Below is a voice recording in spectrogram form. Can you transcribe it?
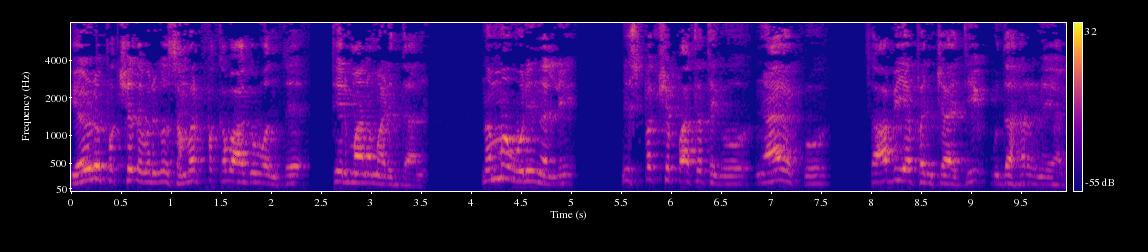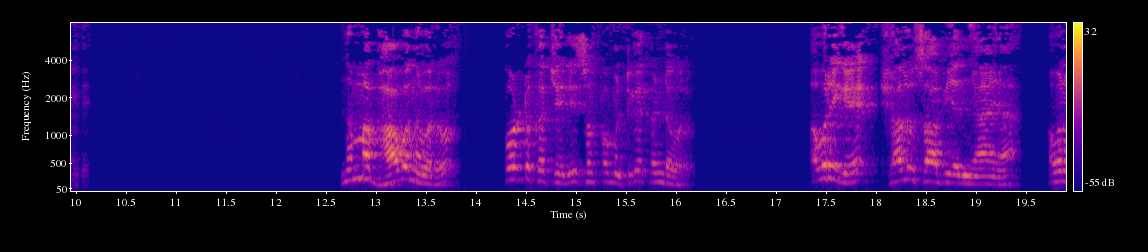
ಎರಡು ಪಕ್ಷದವರೆಗೂ ಸಮರ್ಪಕವಾಗುವಂತೆ ತೀರ್ಮಾನ ಮಾಡಿದ್ದಾನೆ. ನಮ್ಮ ಊರಿನಲ್ಲಿ ನಿಷ್ಪಕ್ಷಪಾತತೆಗೂ ನ್ಯಾಯಕ್ಕೂ ಸಾಬಿಯ ಪಂಚಾಯಿತಿ ಉದಾಹರಣೆಯಾಗಿದೆ. ನಮ್ಮ ಭಾವನವರು ಕೋರ್ಟ್ ಕಚೇರಿ ಸ್ವಲ್ಪ ಮಟ್ಟಿಗೆ ಕಂಡವರು. ಅವರಿಗೆ ಶಾಲು ಸಾಬಿಯ ನ್ಯಾಯ, ಅವನ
